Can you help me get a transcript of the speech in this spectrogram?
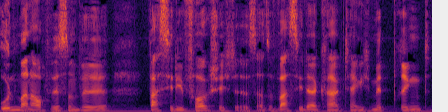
und man auch wissen will, was hier die Vorgeschichte ist, also was jeder Charakter eigentlich mitbringt,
